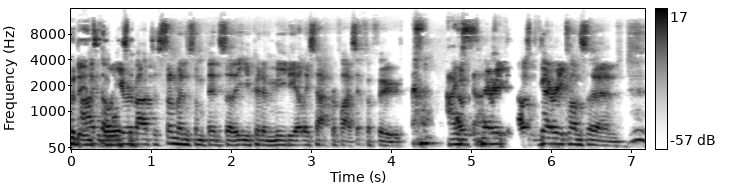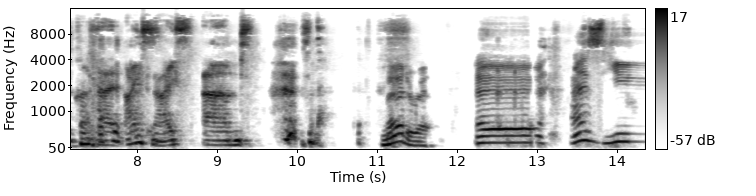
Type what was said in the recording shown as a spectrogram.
put it I into the thought you were about to summon something so that you could immediately sacrifice it for food. I was very, I was very concerned. an ice knife, and Murder it. Uh, as you.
